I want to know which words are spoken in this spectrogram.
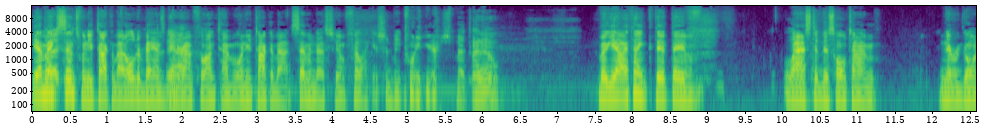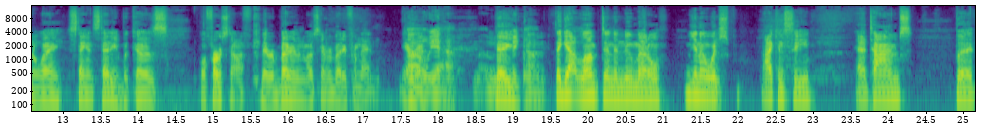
Yeah, it makes sense when you talk about older bands being Yeah. around for a long time, but when you talk about Sevendust, you don't feel like it should be 20 years. But, I know. but yeah, I think that they've lasted this whole time, never going away, staying steady because, well, first off, they were better than most everybody from that era. Oh, yeah. I mean, They- big time. They got lumped into new metal, you Mm-hmm. know, which I can see at times, but,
